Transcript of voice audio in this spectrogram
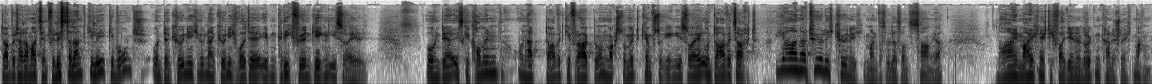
David hat damals im Philisterland gewohnt und der König, irgendein König wollte eben Krieg führen gegen Israel. Und der ist gekommen und hat David gefragt, und magst du mit, kämpfst du gegen Israel? Und David sagt, ja, natürlich, König. Ich meine, was will er sonst sagen, ja? Nein, mache ich nicht, ich falle dir in den Rücken, kann ich schlecht machen.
